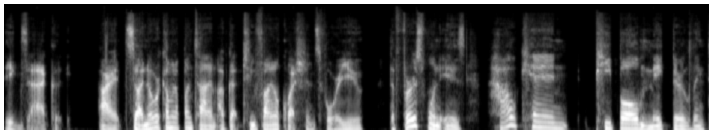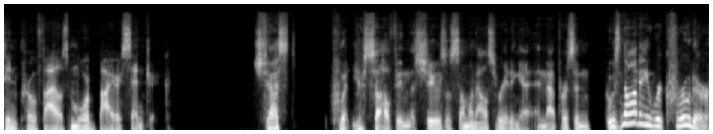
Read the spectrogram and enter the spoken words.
Exactly. All right. So I know we're coming up on time. I've got two final questions for you. The first one is how can people make their LinkedIn profiles more buyer centric? Just put yourself in the shoes of someone else reading it and that person who's not a recruiter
